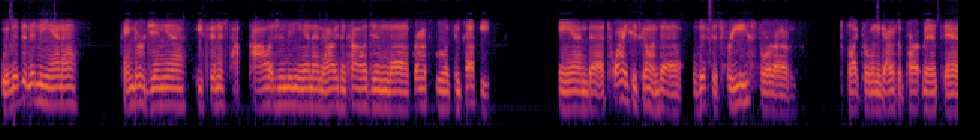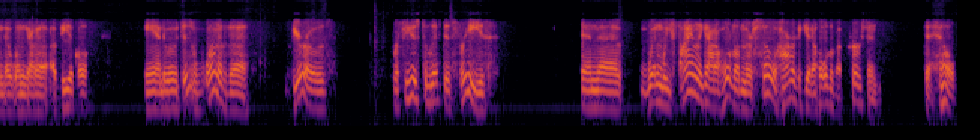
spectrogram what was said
we lived in Indiana, came to Virginia. He finished college in Indiana. Now he's in college in uh, grad school in Kentucky. And uh, twice he's gone to lift his freeze for, um, like for when he got his apartment and uh, when he got a, a vehicle. And it was just one of the bureaus refused to lift his freeze. And uh, when we finally got a hold of them, they're so hard to get a hold of a person to help.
